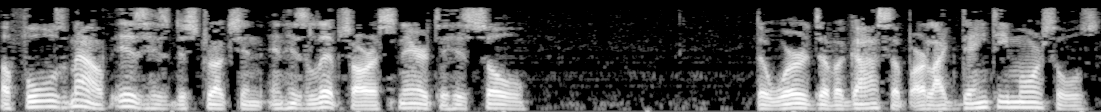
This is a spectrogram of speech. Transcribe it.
A fool's mouth is his destruction, and his lips are a snare to his soul. The words of a gossip are like dainty morsels,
